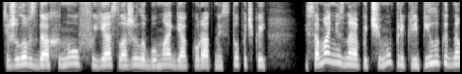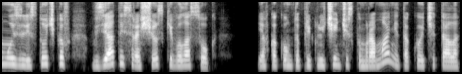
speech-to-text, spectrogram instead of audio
Тяжело вздохнув, я сложила бумаги аккуратной стопочкой и сама, не зная почему, прикрепила к одному из листочков взятый с расчески волосок. Я в каком-то приключенческом романе такое читала,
